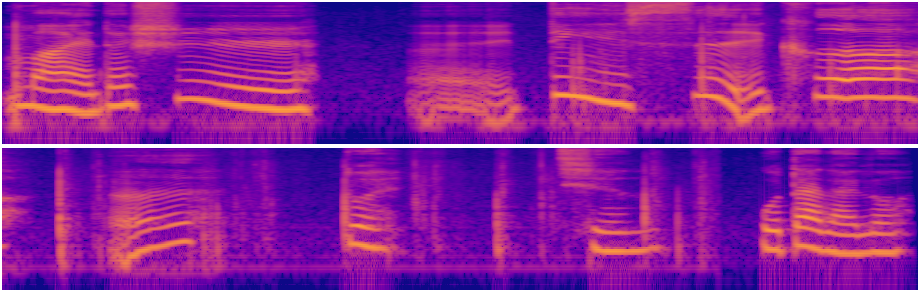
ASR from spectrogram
买的是呃第四颗，嗯，对，钱我带来了。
